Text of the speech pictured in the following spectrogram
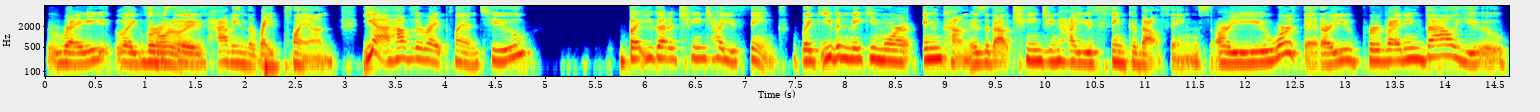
right? Like versus Totally. having the right plan. Yeah, have the right plan too, but you got to change how you think. Like even making more income is about changing how you think about things. Are you worth it? Are you providing value?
